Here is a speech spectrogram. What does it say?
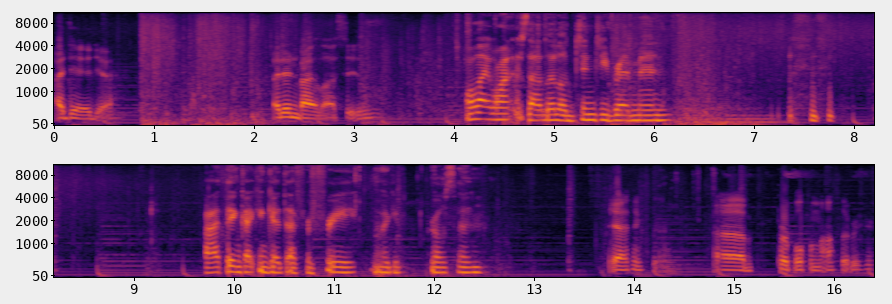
I did, yeah. I didn't buy it last season. All I want is that little gingerbread man. I think I can get that for free. Like a girl said. Yeah, I think so. Uh, purple from off over here.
